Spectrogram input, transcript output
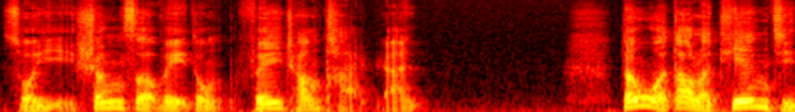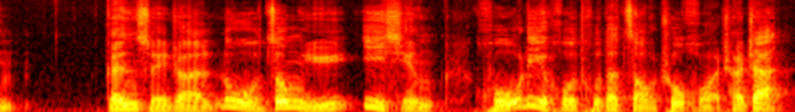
所以声色未动，非常坦然。等我到了天津，跟随着陆宗舆一行糊里糊涂地走出火车站，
